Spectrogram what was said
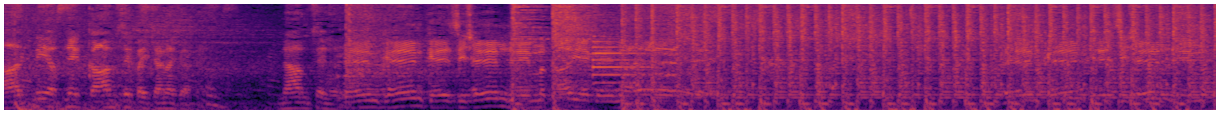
आदमी अपने काम से पहचाना जाता है। नाम से नहीं। shame, name, Kanye, game, Game, game, Casey, shame, name,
